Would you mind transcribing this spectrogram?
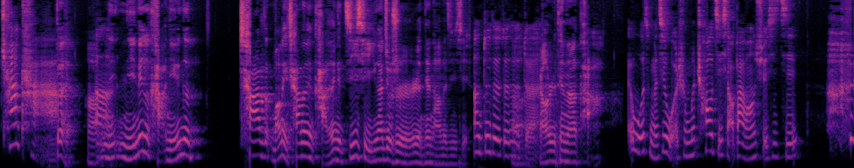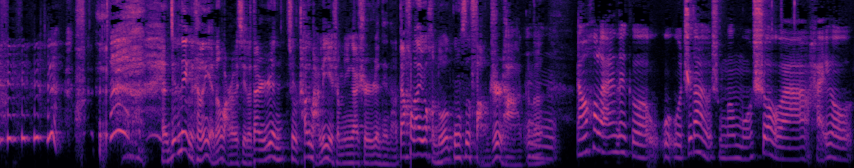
插卡。对啊，你你那个卡，你那个插的往里插的那个卡的那个机器，应该就是任天堂的机器啊。对对对对对。然后任天堂的卡。哎，我怎么记我什么超级小霸王学习机？就那个可能也能玩游戏了，但是任就是超级玛丽什么应该是任天堂，但后来有很多公司仿制它，可能。然后后来那个我我知道有什么魔兽啊，还有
